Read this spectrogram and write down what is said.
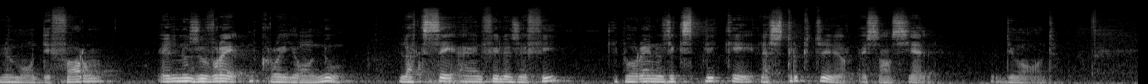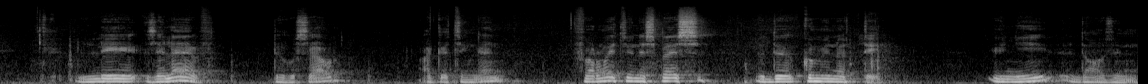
le monde des formes. Elle nous ouvrait, croyons-nous, l'accès à une philosophie qui pourrait nous expliquer la structure essentielle du monde. Les élèves de Husserl à Göttingen formaient une espèce de communauté unie dans une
